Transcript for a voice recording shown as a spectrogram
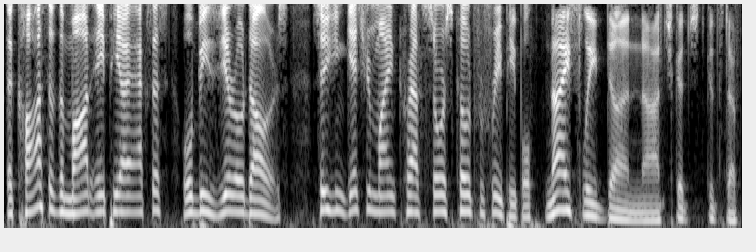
"The cost of the mod API access will be zero dollars, so you can get your Minecraft source code for free." People, Nicely done, Notch. Good, good stuff.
